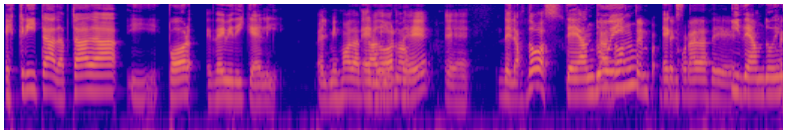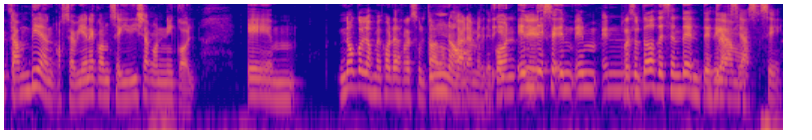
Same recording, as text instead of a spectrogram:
escrita, adaptada y por eh, David E. Kelly. El mismo adaptador de, eh, de los dos. De Undoing. temporadas de. Y de Undoing también. O sea, viene con seguidilla con Nicole. Em, no con los mejores resultados, claramente. Con en, resultados descendentes, digamos. sí.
